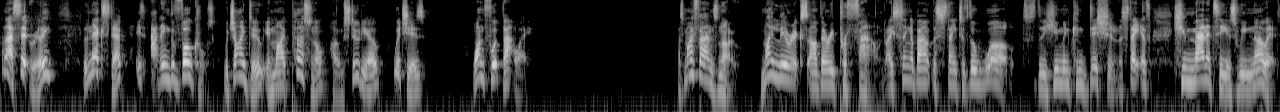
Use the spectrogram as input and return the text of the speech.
And that's it really. The next step is adding the vocals, which I do in my personal home studio, which is one foot that way. As my fans know, my lyrics are very profound. I sing about the state of the world, the human condition, the state of humanity as we know it.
